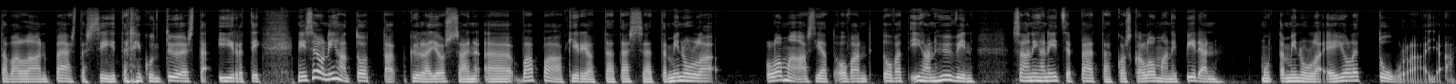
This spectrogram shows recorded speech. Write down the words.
tavallaan päästä siitä niin kuin työstä irti. Niin se on ihan totta kyllä jossain. Ää, vapaa kirjoittaa tässä, että minulla loma-asiat ovat, ovat ihan hyvin. Saan ihan itse päättää, koska lomani pidän, mutta minulla ei ole tuuraajaa.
